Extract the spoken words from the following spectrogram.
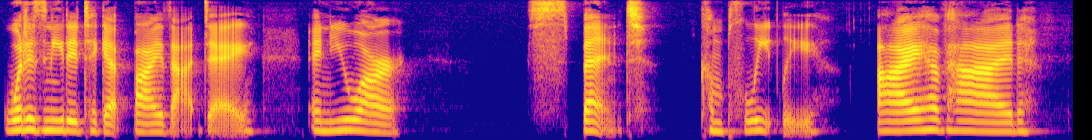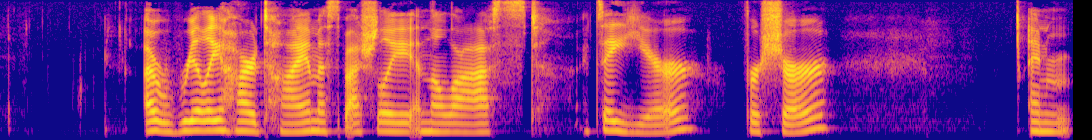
what is needed to get by that day. And you are spent completely. I have had a really hard time, especially in the last, I'd say, year for sure. And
